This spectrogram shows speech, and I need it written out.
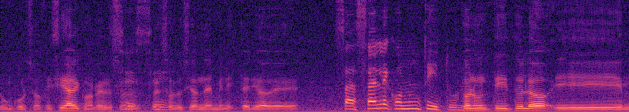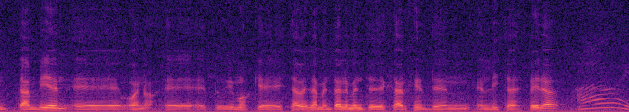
un curso oficial con resolución del Ministerio de, sea, sale con un título. Con un título y también, eh, bueno, eh, tuvimos que esta vez lamentablemente dejar gente en, lista de espera Ay,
